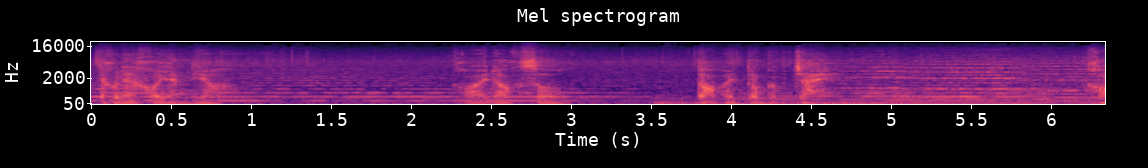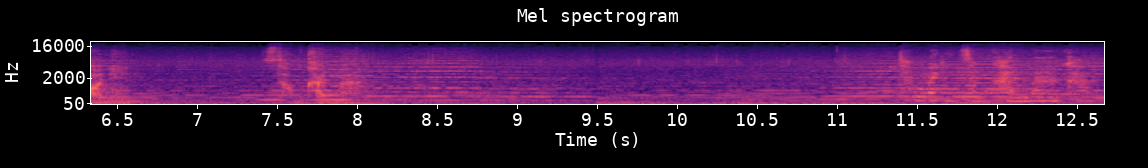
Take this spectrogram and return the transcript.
แต่คุณนายขออย่างเดียว ขอให้ดอกโศกตอบให้ตรงกับใจ ข้อนี้สำคัญมาก ทำไมถึงสำคัญมากคะ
